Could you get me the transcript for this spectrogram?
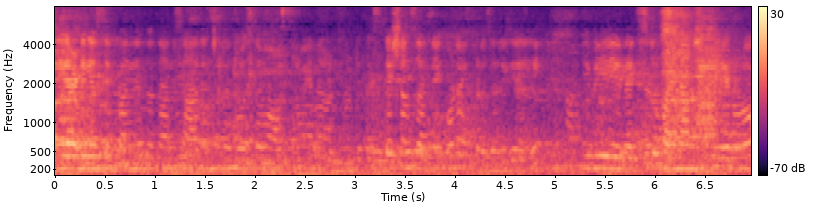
డిఆర్డిఏ సిబ్బందితో దాన్ని సాధించడం కోసం అవసరమైనటువంటి డిస్కషన్స్ అన్నీ కూడా ఇక్కడ జరిగాయి. ఇవి నెక్స్ట్ ఫైనాన్షియల్ ఇయర్లో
